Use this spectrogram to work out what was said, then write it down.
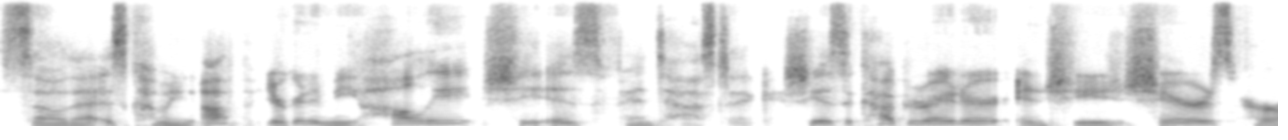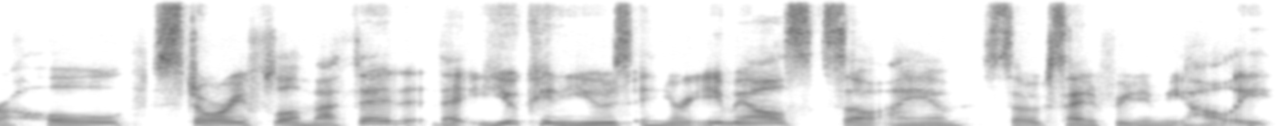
So that is coming up. You're going to meet Holly. She is fantastic. She is a copywriter and she shares her whole story flow method that you can use in your emails. So I am so excited for you to meet Holly.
